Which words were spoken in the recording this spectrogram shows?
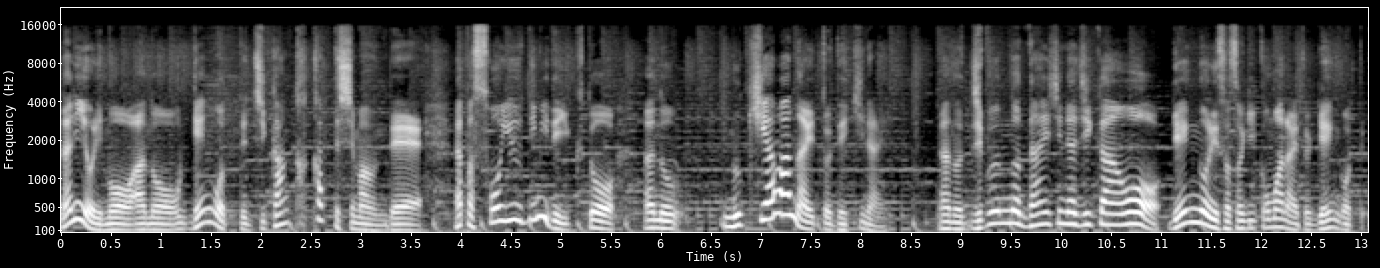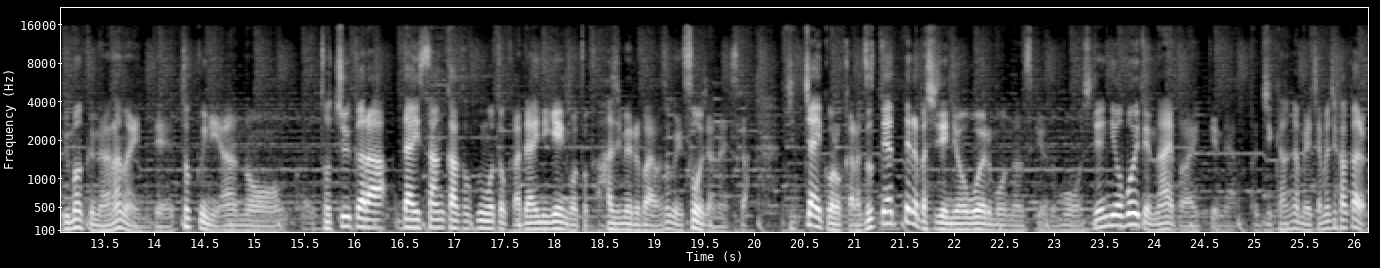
何よりもあの言語って時間かかってしまうんで、やっぱそういう意味でいくと、あの、向き合わないとできない。あの自分の大事な時間を言語に注ぎ込まないと言語って上手くならないんで特にあの途中から第3カ国語とか第2言語とか始める場合は特にそうじゃないですか。ちっちゃい頃からずっとやってれば自然に覚えるもんなんですけれども自然に覚えてない場合っていうのはやっぱ時間がめちゃめちゃかかる。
